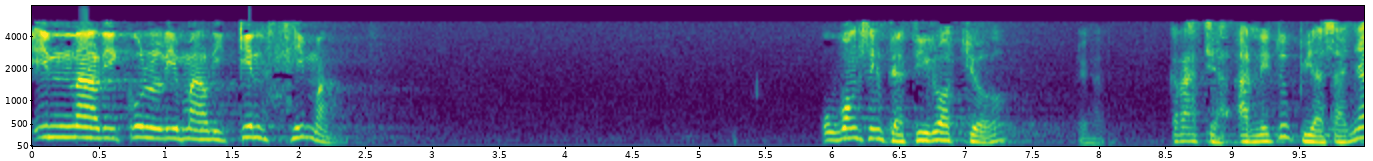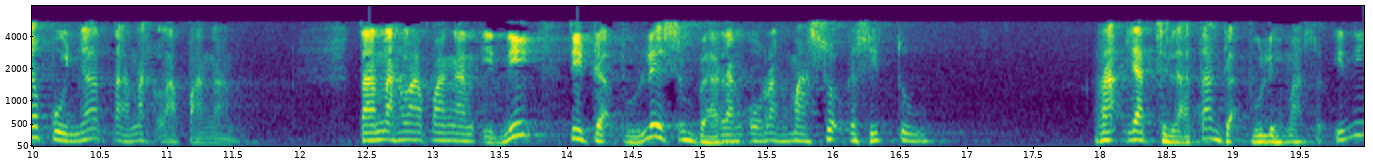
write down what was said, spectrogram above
Innalikul limalikin hima Uang sing dadi raja ya, kerajaan itu biasanya punya tanah lapangan. Tanah lapangan ini tidak boleh sembarang orang masuk ke situ. Rakyat jelata nggak boleh masuk. Ini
